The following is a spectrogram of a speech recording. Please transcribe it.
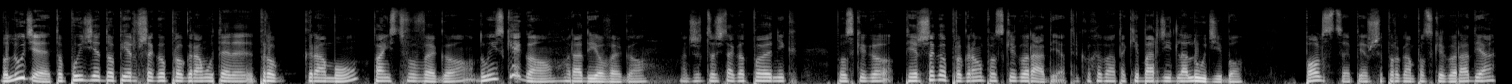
Bo ludzie, to pójdzie do pierwszego programu, tele, programu państwowego, duńskiego, radiowego. Znaczy coś tak odpowiednik polskiego, pierwszego programu polskiego radia, tylko chyba takie bardziej dla ludzi, bo Polsce pierwszy program Polskiego Radia,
